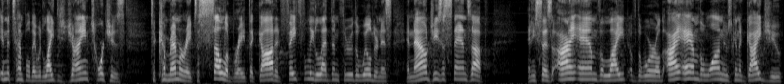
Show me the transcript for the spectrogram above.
In the temple, they would light these giant torches to commemorate, to celebrate that God had faithfully led them through the wilderness. And now Jesus stands up and he says, I am the light of the world. I am the one who's going to guide you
